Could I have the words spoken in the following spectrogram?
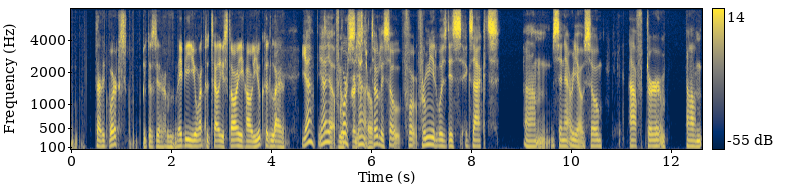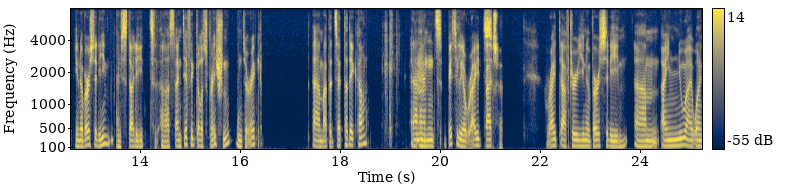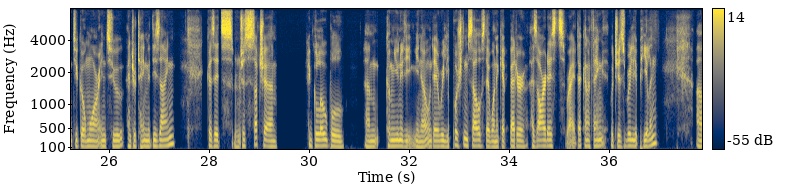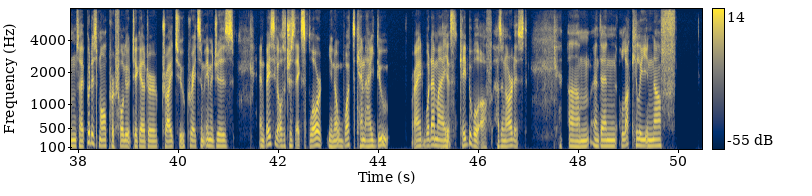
that it works because you know, maybe you want to tell your story how you could learn. Yeah, yeah, yeah. Of course, yeah, job. totally. So for for me, it was this exact um, scenario. So after um, university, I studied uh, scientific illustration in Zurich um, at the ZHDK, hmm. and mm. basically, right. Gotcha right after university, um, I knew I wanted to go more into entertainment design because it's mm-hmm. just such a, a global um, community. You know, they really push themselves. They want to get better as artists, right? That kind of thing, which is really appealing. Um, so I put a small portfolio together, tried to create some images, and basically also just explored. You know, what can I do? Right? What am I yes. capable of as an artist? Um, and then, luckily enough,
